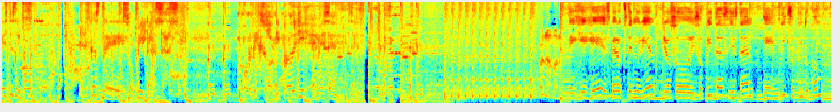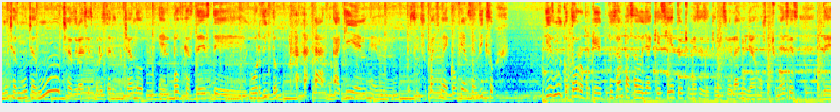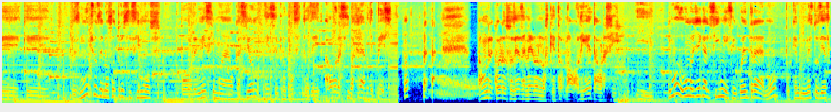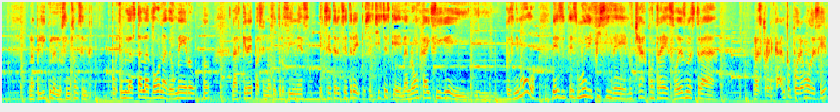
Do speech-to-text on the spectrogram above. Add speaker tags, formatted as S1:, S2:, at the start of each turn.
S1: Este es el podcast de Sopitas por Dixo y Prodigy MSN.
S2: Jeje, espero que estén muy bien. Yo soy Sopitas y están en Dixo.com. Muchas, muchas, muchas gracias por estar escuchando el podcast de este gordito aquí en, en, pues, en su página de confianza en Dixo. Y es muy cotorro porque pues han pasado ya que 7, 8 meses de que inició el año, llevamos 8 meses de que pues muchos de nosotros hicimos por enésima ocasión ese propósito de ahora sí bajar de peso. Aún recuerdo esos días de enero en los que no, dieta ahora sí. Y de modo, uno llega al cine y se encuentra, ¿no? Por ejemplo, en estos días la película de Los Simpsons, el, por ejemplo, está la dona de Homero, las crepas en los otros cines, etcétera, etcétera. Y pues el chiste es que la long high sigue y, pues ni modo. Es, es muy difícil de luchar contra eso. Es nuestra nuestro encanto, podríamos decir.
